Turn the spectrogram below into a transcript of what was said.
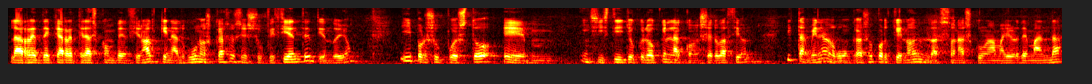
la red de carreteras convencional, que en algunos casos es suficiente, entiendo yo, y por supuesto em, insistir yo creo que en la conservación y también en algún caso, ¿por qué no?, en las zonas con una mayor demanda,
